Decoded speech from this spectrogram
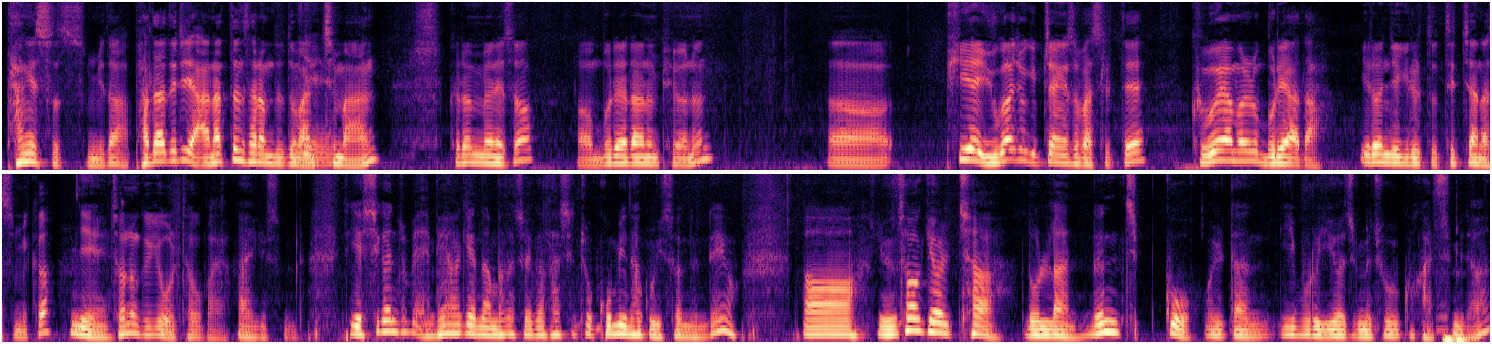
당했었습니다. 받아들이지 않았던 사람들도 네. 많지만 그런 면에서 어, 무례라는 표현은 어, 피해 유가족 입장에서 봤을 때 그거야말로 무례하다. 이런 얘기를 또 듣지 않았습니까? 예. 저는 그게 옳다고 봐요. 알겠습니다. 이게 시간 좀 애매하게 남아서 제가 사실 좀 고민하고 있었는데요. 어, 윤석 열차 논란은 짚고 일단 입으로 이어지면 좋을 것 같습니다.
